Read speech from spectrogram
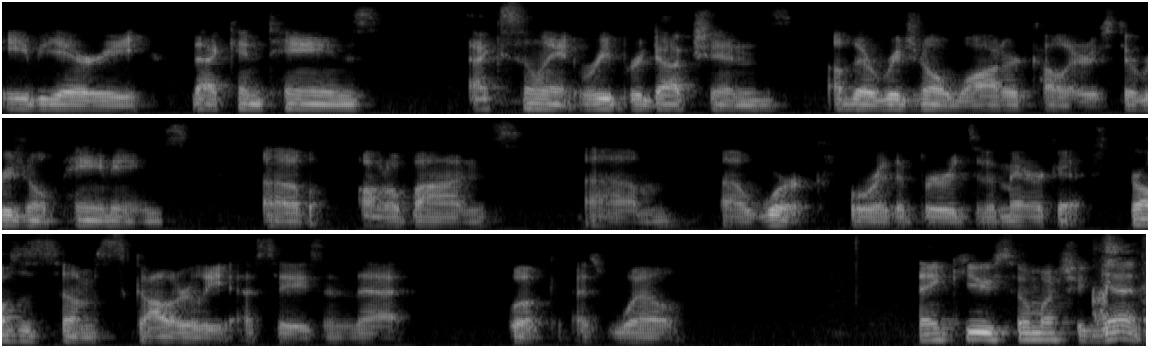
Aviary that contains excellent reproductions of the original watercolors, the original paintings of Audubon's um, uh, work for the birds of America. There are also some scholarly essays in that book as well. Thank you so much again.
